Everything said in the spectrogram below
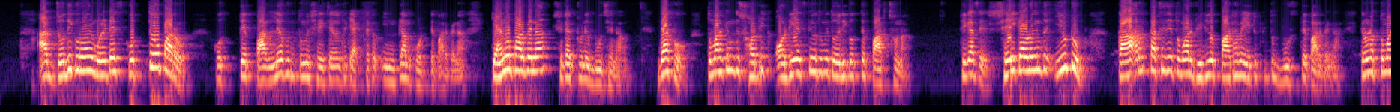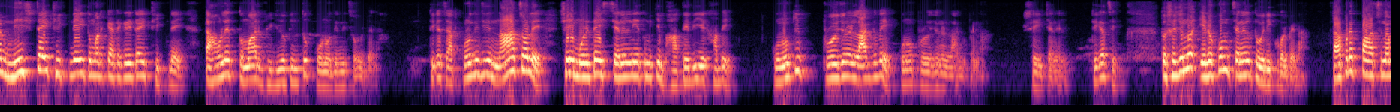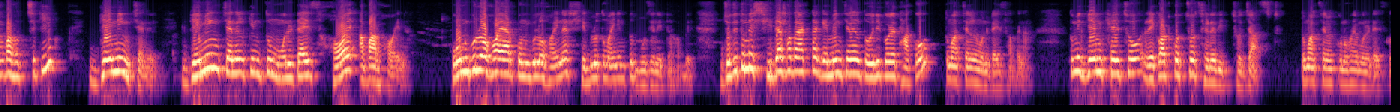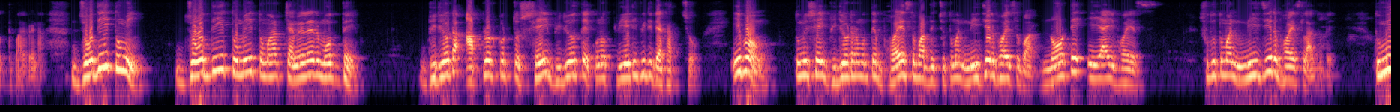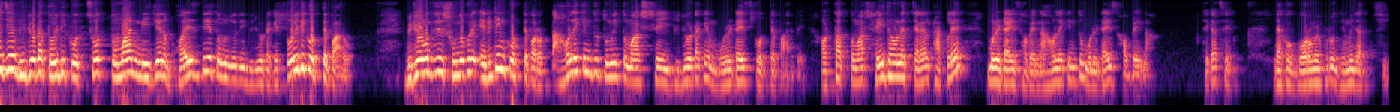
আর যদি কোনোভাবে মনিটাইজ করতেও পারো, করতে পারলেও কিন্তু তুমি সেই চ্যানেল থেকে এক টাকা ইনকাম করতে পারবে না। কেন পারবে না? সেটা একটু বুঝে নাও। দেখো, তোমার কিন্তু সঠিক অডিয়েন্স কিন্তু তুমি তৈরি করতে পারছ না। ঠিক আছে? সেই কারণে কিন্তু ইউটিউব কার কাছে যে তোমার ভিডিও পাঠাবে ইউটিউব কিন্তু বুঝতে পারবে না। কেননা তোমার নিচটাই ঠিক নেই, তোমার ক্যাটাগরিটাই ঠিক নেই। তাহলে তোমার ভিডিও কিন্তু কোনোদিনই চলবে না। ঠিক আছে? আর কোনোদিন যদি না চলে, সেই মনিটাইজ চ্যানেল নিয়ে তুমি কি ভাতে দিয়ে খাবে? কোনো কি প্রয়োজনে লাগবে, কোনো প্রয়োজনে লাগবে না সেই চ্যানেল ঠিক আছে? তো সেই জন্য এরকম চ্যানেল তৈরি করবে না। তারপরে পাঁচ নাম্বার হচ্ছে কি? গেমিং চ্যানেল গেমিং চ্যানেল কিন্তু মনিটাইজ হয়, আবার হয় না। কোনগুলো হয় আর কোনগুলো হয় না, সেগুলো তোমায় কিন্তু বুঝে নিতে হবে। যদি তুমি সিধা সাদা একটা গেমিং চ্যানেল তৈরি করে থাকো, তোমার চ্যানেল মনিটাইজ হবে না। তুমি গেম খেলছো রেকর্ড করছ, ছেড়ে দিচ্ছ জাস্ট তোমার চ্যানেল কোনোভাবে মনিটাইজ করতে পারবে না। যদি তুমি যদি তুমি তোমার চ্যানেলের মধ্যে ভিডিওটা আপলোড করছ, সেই ভিডিওতে কোনো ক্রিয়েটিভিটি দেখাচ্ছ এবং তুমি সেই ভিডিওটার মধ্যে ভয়েস ওভার দিচ্ছ, তোমার নিজের voice over not a AI voice শুধু তোমার নিজের ভয়েস লাগবে। তুমি যে ভিডিওটা তৈরি করছ, তোমার নিজের ভয়েস দিয়ে তুমি যদি ভিডিওটাকে তৈরি করতে পারো, ভিডিওর মধ্যে যদি সুন্দর করে এডিটিং করতে পারো, তাহলে কিন্তু তুমি তোমার সেই ভিডিওটাকে মনিটাইজ করতে পারবে। অর্থাৎ তোমার সেই ধরনের চ্যানেল থাকলে মনিটাইজ হবে, না হলে কিন্তু মনিটাইজ হবে না। ঠিক আছে? দেখো, গরমে পুরো ঘেমে যাচ্ছি।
